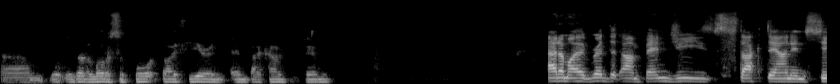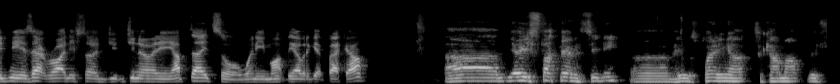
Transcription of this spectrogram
um, we- we've got a lot of support both here and, and back home to the family. Adam, I read that um, Benji's stuck down in Sydney. Is that right? And if so, do, do you know any updates or when he might be able to get back up? Um, yeah, he's stuck down in Sydney. Um, he was planning out to come up with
